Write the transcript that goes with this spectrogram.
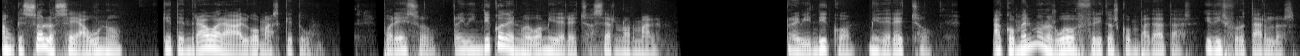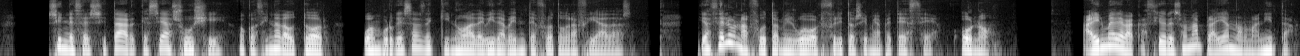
aunque solo sea uno, que tendrá o hará algo más que tú. Por eso, reivindico de nuevo mi derecho a ser normal. Reivindico mi derecho a comerme unos huevos fritos con patatas y disfrutarlos, sin necesitar que sea sushi o cocina de autor o hamburguesas de quinoa debidamente fotografiadas y hacerle una foto a mis huevos fritos si me apetece, o no. A irme de vacaciones a una playa normalita,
